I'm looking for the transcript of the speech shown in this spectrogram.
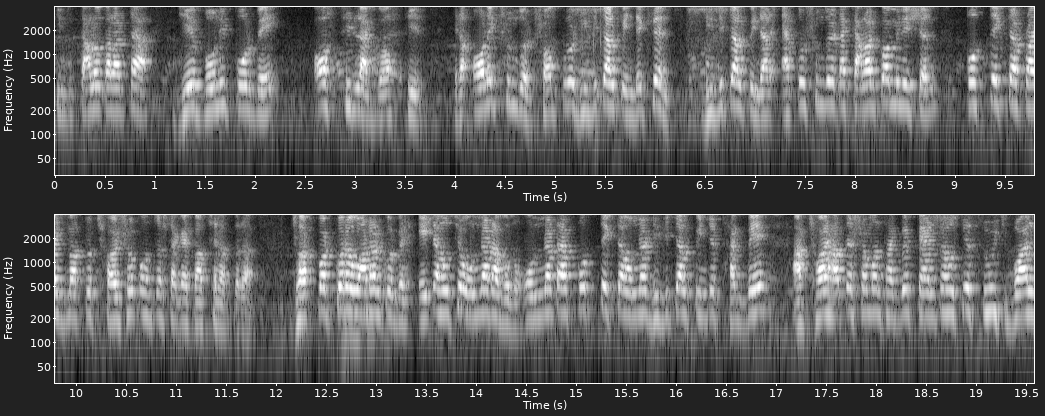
কিন্তু কালো কালারটা যে বনই পরবে, অস্থির লাগবে, অস্থির। এটা অনেক সুন্দর, সম্পূর্ণ ডিজিটাল প্রিন্ট দেখছেন? ডিজিটাল প্রিন্ট আর এত সুন্দর একটা কালার কম্বিনেশন প্রত্যেকটা প্রাইস মাত্র ছয়শো পঞ্চাশ টাকায় পাচ্ছেন আপনারা। ঝটপট করে অর্ডার করবেন, এটা হচ্ছে অন্যটা বোন অন্যটা প্রত্যেকটা অন্য ডিজিটাল প্রিন্টেড থাকবে, আর ছয় হাতের সমান থাকবে, প্যান্টটা হচ্ছে সুইচ বয়েল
